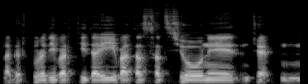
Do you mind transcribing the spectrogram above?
l'apertura di partita IVA, tassazione, cioè mh,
